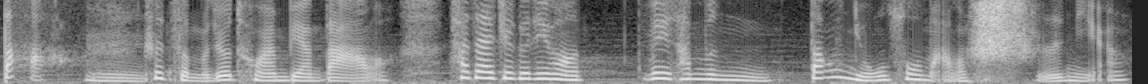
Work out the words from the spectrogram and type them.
大，嗯，这怎么就突然变大了？他在这个地方为他们当牛做马了十年，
